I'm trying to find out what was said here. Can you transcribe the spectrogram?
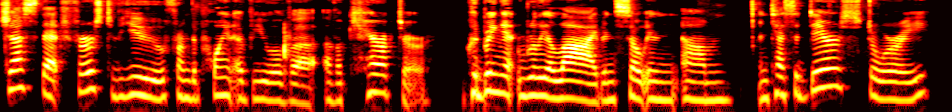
just that first view from the point of view of a of a character could bring it really alive. And so, in um, in Tessa Dare's story,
